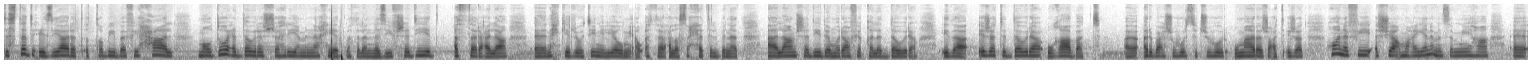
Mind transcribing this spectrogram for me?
تستدعي زيارة الطبيبة في حال موضوع الدورة الشهرية من ناحية مثلا نزيف شديد أثر على آه، نحكي الروتين اليومي أو أثر على صحة البنت آلام شديدة مرافقة للدورة. إذا إجت الدورة وغابت آه، أربع شهور ست شهور وما رجعت إجت هون في أشياء معينة بنسميها آه،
